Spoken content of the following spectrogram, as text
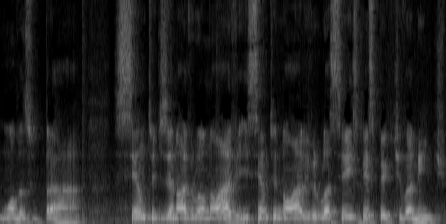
um avanço para 119,9 e 109,6 respectivamente.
